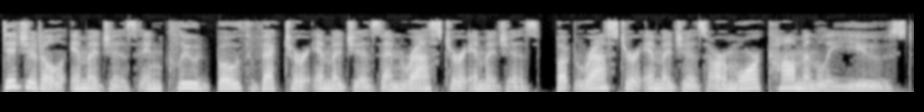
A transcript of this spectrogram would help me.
Digital images include both vector images and raster images, but raster images are more commonly used.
